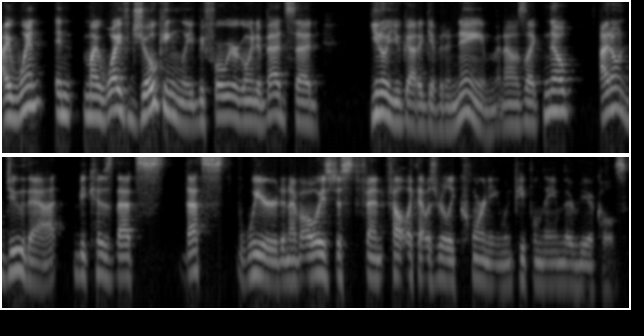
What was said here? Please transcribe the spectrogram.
I went and my wife jokingly before we were going to bed said, you know, you got to give it a name. And I was like, nope, I don't do that because that's that's weird and i've always just felt like that was really corny when people name their vehicles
